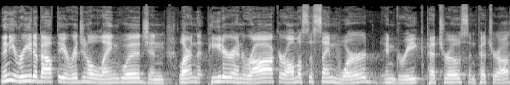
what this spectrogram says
Then you read about the original language and learn that Peter and rock are almost the same word in Greek, Petros and Petra.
